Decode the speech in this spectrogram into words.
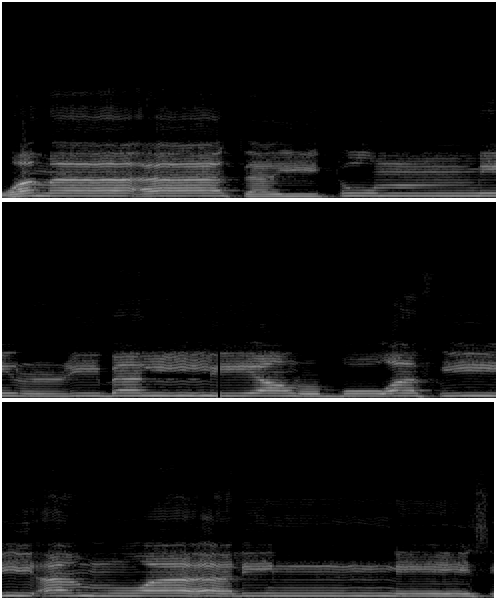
وما اتيتم من ربا ليربو في اموال النيس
